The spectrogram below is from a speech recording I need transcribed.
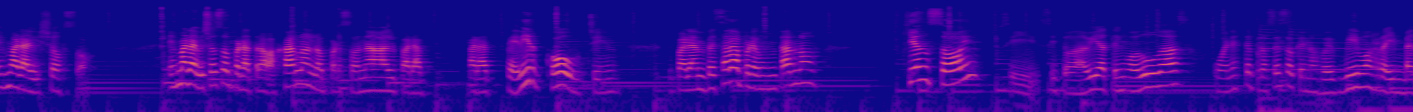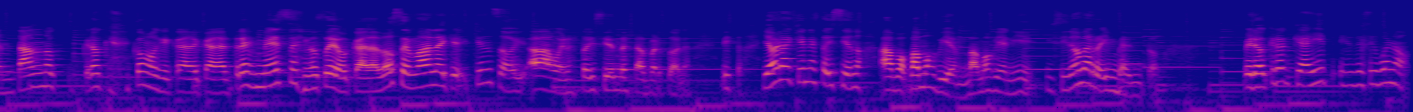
es maravilloso. Es maravilloso para trabajarlo en lo personal, para, pedir coaching, y para empezar a preguntarnos quién soy, si, si todavía tengo dudas, o en este proceso que nos vivimos reinventando, creo que como que cada, cada tres meses, no sé, o cada dos semanas, ¿quién soy? Ah, bueno, estoy siendo esta persona. Listo. ¿Y ahora quién estoy siendo? Ah, vamos bien, vamos bien. Y, y si no, me reinvento. Pero creo que ahí es decir, bueno,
